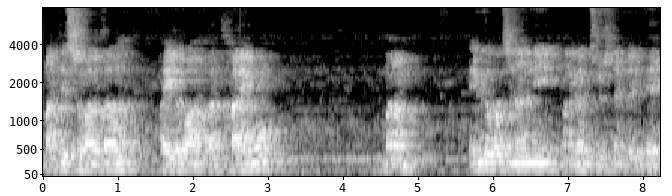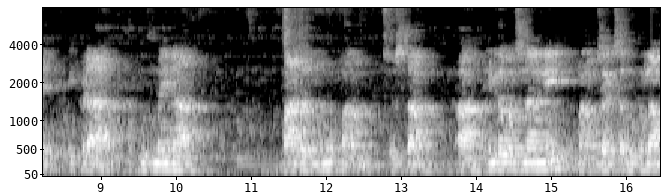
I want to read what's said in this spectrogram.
మధ్య సువార్త ఐదవ అధ్యాయము మనం ఎనిమిదవ వచనాన్ని మనగా చూసినట్లయితే ఇక్కడ అద్భుతమైన మాటలను మనం చూస్తాం. ఆ ఎనిమిదవ వచనాన్ని మనం ఒకసారి చదువుకుందాం.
